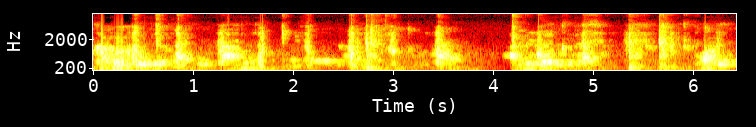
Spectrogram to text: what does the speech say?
Học lắm. Thank.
